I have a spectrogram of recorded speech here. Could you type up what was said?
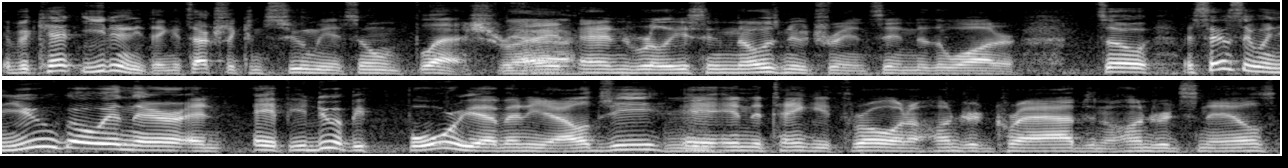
if it can't eat anything, it's actually consuming its own flesh, right? Yeah. And releasing those nutrients into the water. So essentially, when you go in there and if you do it before you have any algae i- mm. in the tank, you throw in 100 crabs and 100 snails,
